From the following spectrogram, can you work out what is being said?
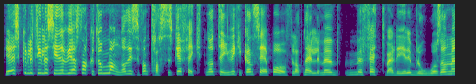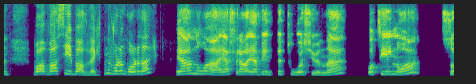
Jeg skulle til å si det, Vi har snakket om mange av disse fantastiske effektene og ting vi ikke kan se på overflaten heller, med, med fettverdier i blodet og sånn, men hva, hva sier badevekten? Hvordan går det der? Ja, nå er jeg fra jeg begynte 22. og til nå. Så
